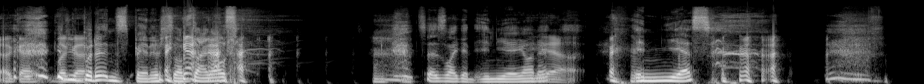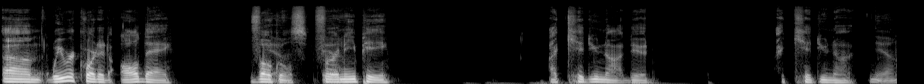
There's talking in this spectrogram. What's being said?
okay. Could you put it in Spanish subtitles? It says like an inye on it. Yeah. And yes. um, we recorded all day vocals for yeah. an EP. I kid you not, dude. I kid you not. yeah.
